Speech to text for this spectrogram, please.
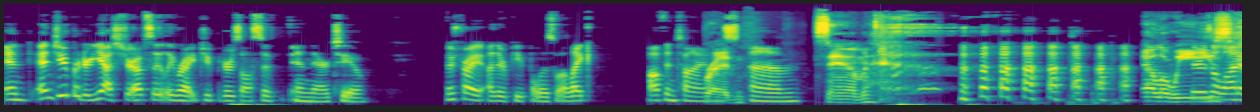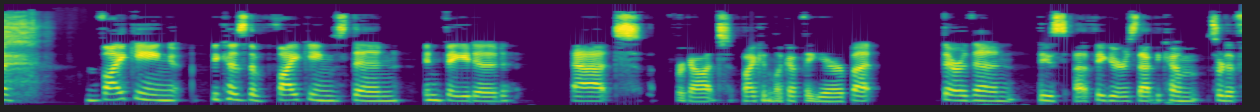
And and Jupiter, yes, you're absolutely right. Jupiter's also in there too. There's probably other people as well. Like oftentimes Bread. um Sam. Eloise. there's a lot of Viking because the Vikings then invaded at forgot if I can look up the year, but there are then these uh, figures that become sort of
